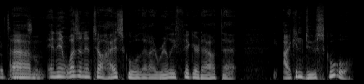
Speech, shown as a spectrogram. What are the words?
Um, awesome. and it wasn't until high school that I really figured out that I can do school.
